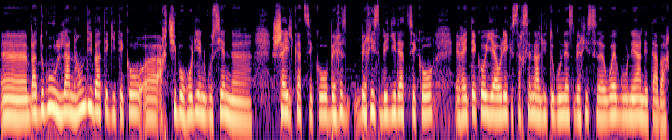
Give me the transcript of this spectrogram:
uh, badugu lan handi bat egiteko uh, artxibo horien guzien uh, sailkatzeko, berriz, berriz begiratzeko, erraiteko ia horiek zerzen alditugunez berriz webgunean eta bar.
